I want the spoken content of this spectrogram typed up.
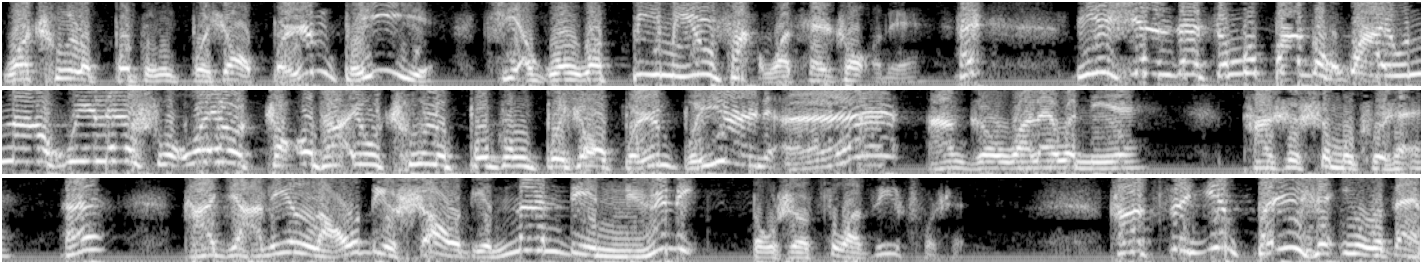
我成了不忠不孝、不仁不义，结果我笔没有发，我才招的。哎，你现在怎么把个话又拿回来说我要招他，又成了不忠不孝、不仁不义呢？嗯，安哥，我来问你，他是什么出身？嗯，他家里老的、少的、男的、女的都是做贼出身。他自己本身又在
